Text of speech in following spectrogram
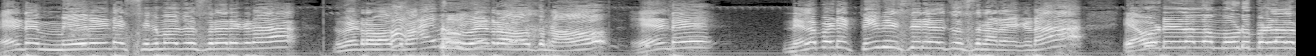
ఏంటి మీరేంటి సినిమా చూస్తున్నారు ఇక్కడ? నువ్వేంట్రా వాగుతున్నావు? నువ్వేంట్రా వాగుతున్నావు? ఏంటి? నిలబడి టీవీ సీరియల్ చూస్తున్నారా ఇక్కడ? ఎవడిళ్ళలో మూడు పిల్లలు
